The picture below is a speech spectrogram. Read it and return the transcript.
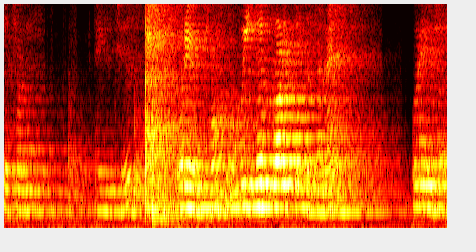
Guys, ஆயிடுச்சு. ஒரே நிமிஷம். நான் போய் இன்னொரு ப்ராடக்ட் எடுத்துட்டு ஒரே நிமிஷம்.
